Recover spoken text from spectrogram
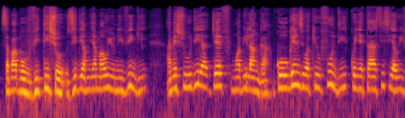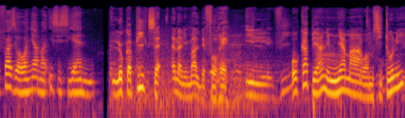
sababu vitisho dhidi ya mnyama huyu ni vingi. Ameshuhudia Jeff Mwabilanga, mkurugenzi wa kiufundi kwenye taasisi ya uhifadhi wa wanyama ECCN. L'okapi c'est un animal de forêt. Okapia ni mnyama wa msituni,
